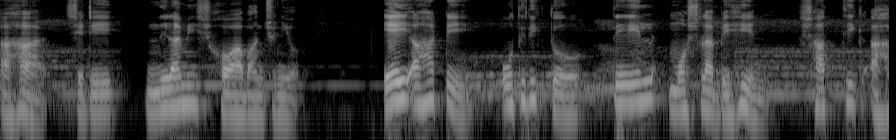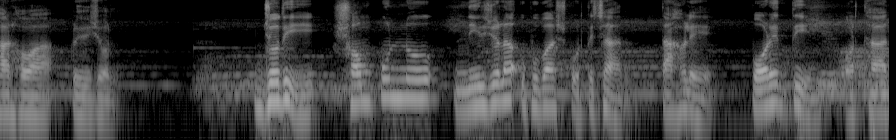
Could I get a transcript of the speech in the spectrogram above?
আহার, সেটি নিরামিষ হওয়া বাঞ্ছনীয়। এই আহারটি অতিরিক্ত তেল মশলাবিহীন সাত্ত্বিক আহার হওয়া প্রয়োজন। যদি সম্পূর্ণ নির্জলা উপবাস করতে চান, তাহলে পরের দিন, অর্থাৎ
